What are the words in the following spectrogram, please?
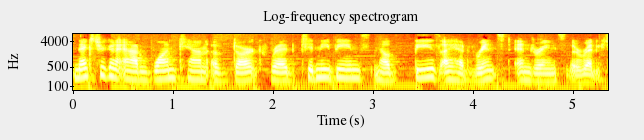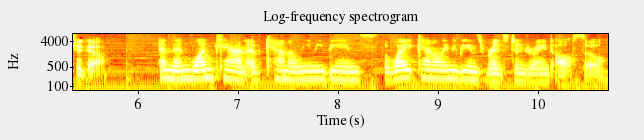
Next, you're gonna add one can of dark red kidney beans. Now these I had rinsed and drained so they're ready to go and then one can of cannellini beans, the white cannellini beans rinsed and drained also.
